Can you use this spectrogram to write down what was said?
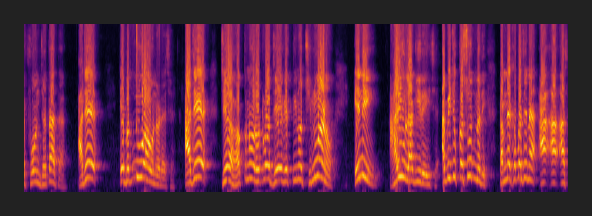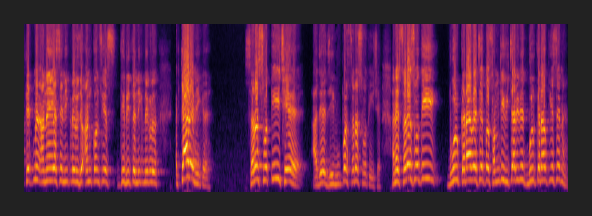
એ ફોન જતા હતા. આજે એ બધું આવો નડે છે. આજે જે હકનો રોટલો, જે વ્યક્તિનો છીનવાણો એની આયુ લાગી રહી છે. આ બીજું કશું જ નથી. તમને ખબર છે ને, આ, આ- સ્ટેટમેન્ટ અનાયાસે નીકળેલું છે અનકોન્શિયસ રીતે નીકળેલું. ક્યારે નીકળે? સરસ્વતી છે. આજે જીભ ઉપર સરસ્વતી છે. અને સરસ્વતી ભૂલ કરાવે છે તો સમજી વિચારીને જ ભૂલ કરાવતી હશે ને?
